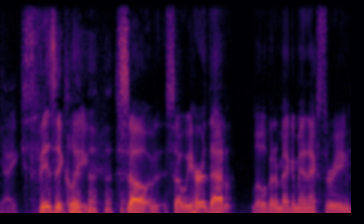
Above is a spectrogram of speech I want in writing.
Yikes. physically. so so we heard that a little bit of Mega Man X3.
